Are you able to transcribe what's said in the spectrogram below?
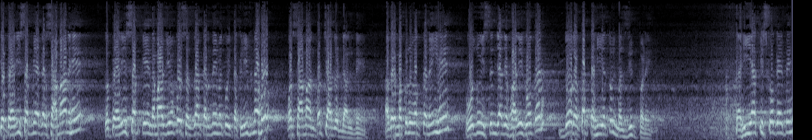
کہ پہلی سب میں اگر سامان ہے تو پہلی سب کے نمازیوں کو سجدہ کرنے میں کوئی تکلیف نہ ہو اور سامان پر چادر ڈال دیں۔ اگر مکرو وقت نہیں ہے، وضو استنجا سے فارغ ہو کر دو رکعت تحیت المسجد پڑھیں۔ تہیا کس کو کہتے ہیں؟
